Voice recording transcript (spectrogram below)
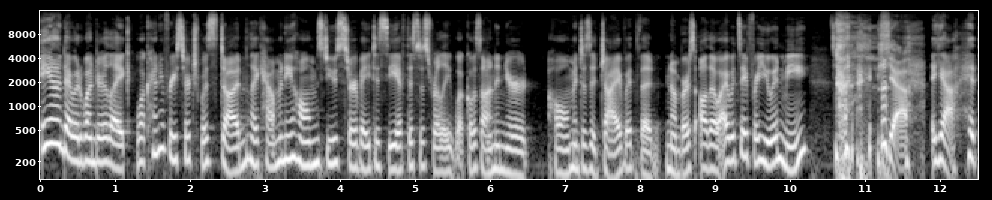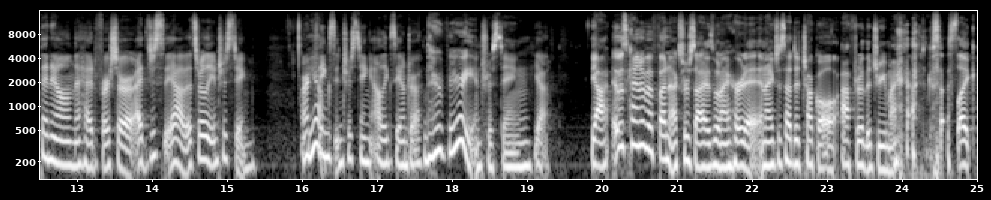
And I would wonder, like, what kind of research was done? Like, how many homes do you survey to see if this is really what goes on in your home and does it jive with the numbers? Although I would say for you and me, yeah. yeah, hit the nail on the head for sure. I just, yeah, that's really interesting. Aren't Yeah. things interesting, Alexandra? They're very interesting. Yeah. Yeah, it was kind of a fun exercise when I heard it, and I just had to chuckle after the dream I had because I was like,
